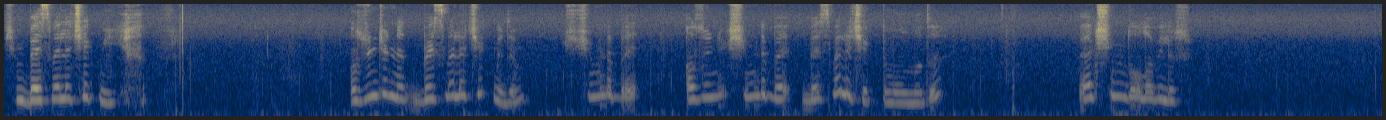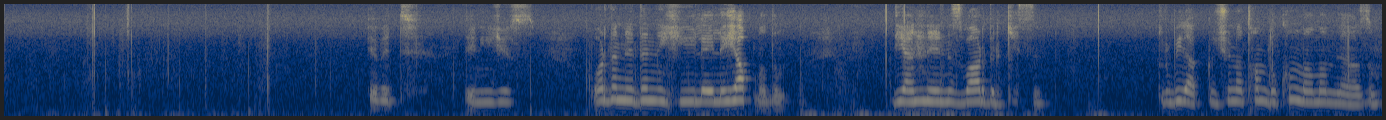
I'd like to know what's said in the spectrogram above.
Şimdi besmele çekmeyin. Az önce ne besmele çekmedim. Şimdi be az önce şimdi be, besmele çektim olmadı. Belki şimdi olabilir. Evet deneyeceğiz. Bu arada neden hileyle yapmadım diyenleriniz vardır kesin. Dur bir dakika şuna tam dokunmamam lazım.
